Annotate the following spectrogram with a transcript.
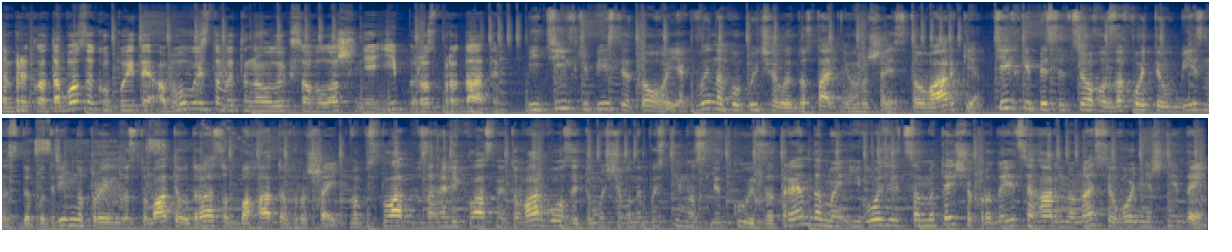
наприклад, або закупити, або виставити на OLX оголошення і розпродати. І тільки після того, як ви накопичили достатньо грошей з товарки, тільки після цього заходьте у бізнес, де потрібно проінвестувати одразу багато грошей. Вебсклад взагалі класний товар возить, тому що вони постійно слідкують за трендами і возять саме те, що продається гарно на сьогоднішній день.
